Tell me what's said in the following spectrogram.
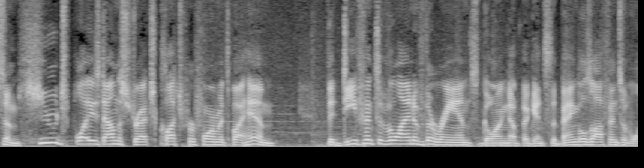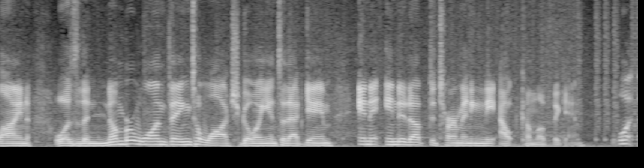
some huge plays down the stretch, clutch performance by him. The defensive line of the Rams going up against the Bengals offensive line was the number one thing to watch going into that game, and it ended up determining the outcome of the game. What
